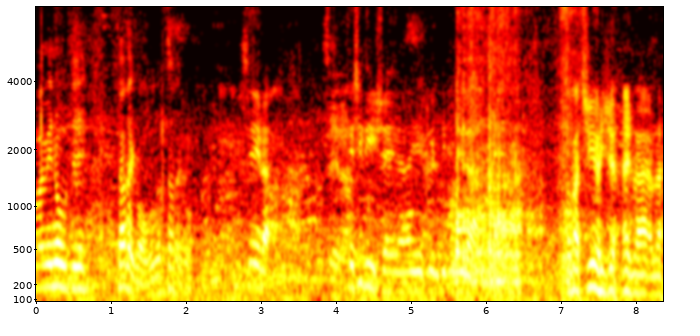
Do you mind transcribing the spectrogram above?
Due minuti, state comodo, state comodo. Sera. Che si dice ai quel tipo di là? Lo faccio io già, la, la-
